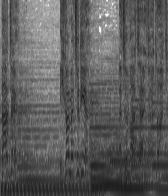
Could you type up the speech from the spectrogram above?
Warte! Ich komme zu dir! Also warte einfach dort.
